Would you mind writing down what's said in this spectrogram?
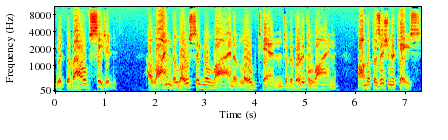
With the valve seated, align the low signal line of lobe 10 to the vertical line on the positioner case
